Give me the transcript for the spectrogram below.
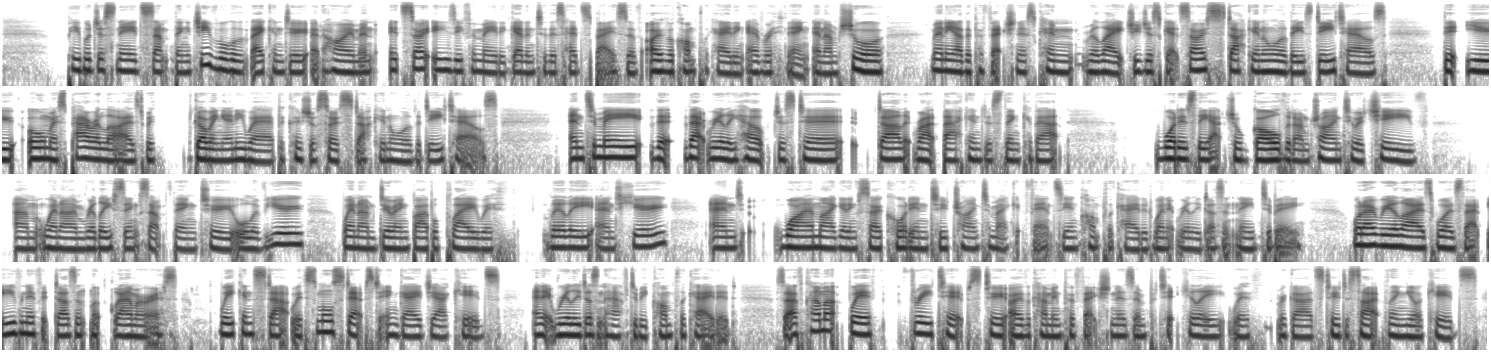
People just need something achievable that they can do at home. And it's so easy for me to get into this headspace of overcomplicating everything. And I'm sure many other perfectionists can relate. You just get so stuck in all of these details that you almost paralyzed with going anywhere because you're so stuck in all of the details. And to me, that that really helped just to dial it right back and just think about what is the actual goal that I'm trying to achieve um, when I'm releasing something to all of you, when I'm doing Bible play with Lily and Hugh, and why am I getting so caught into trying to make it fancy and complicated when it really doesn't need to be? What I realized was that even if it doesn't look glamorous, we can start with small steps to engage our kids, and it really doesn't have to be complicated. So I've come up with three tips to overcoming perfectionism, particularly with regards to discipling your kids.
